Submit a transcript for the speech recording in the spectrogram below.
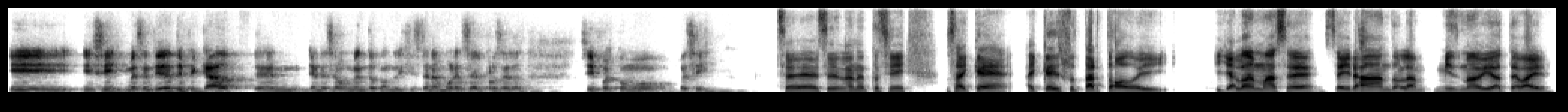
Y, y sí, me sentí identificado en, en, ese momento cuando dijiste enamórense del proceso. Sí, fue como, pues sí. Sí, sí, la neta sí pues hay que, hay que disfrutar todo y, y ya lo demás se, se, irá dando, la misma vida te va a ir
